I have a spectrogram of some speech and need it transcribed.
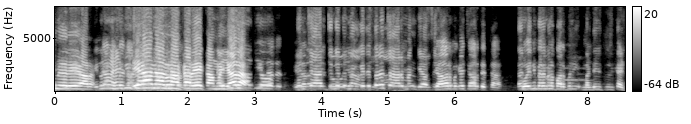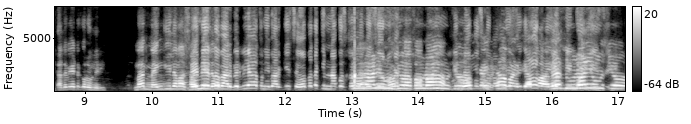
ਮੇਰੇ ਯਾਰ ਇਹਨਾਂ ਨਾਲ ਨਾ ਕਰ ਇਹ ਕੰਮ ਯਾਰ। ਇਹ ਚਾਰ ਜਿੰਨੇ ਤੇ ਮੰਗੇ ਦਿੱਤਾ ਨਾ ਚਾਰ ਮੰਗਿਆ ਸੀ। ਚਾਰ ਮੰਗੇ ਚਾਰ ਦਿੱਤਾ। ਕੋਈ ਨਹੀਂ ਮੇਰੇ ਕੋਲ ਬਰਬਰੀ ਮੰਡੀ 'ਚ ਤੁਸੀਂ ਘੰਟਾ ਤੇ ਵੇਟ ਕਰੋ ਮੇਰੀ। ਮੈਂ ਮਹਿੰਗੀ ਲਵਾਂ ਵੇ ਮੇਰੇ ਤਾਂ ਬਾਰਬਰ ਵੀ ਹੱਥ ਨਹੀਂ ਵਰਗੀ ਸੀ ਉਹ ਪਤਾ ਕਿੰਨਾ ਵਾਲੀ ਸੀ ਉਹਨੂੰ ਹੁਣ ਜੋ ਸੁਣਨ ਵਾਲੀ ਹੁਣ ਜੋ ਕੈਂਠਾ ਬਣ ਗਿਆ ਭਾਵੇਂ ਵਾਲੀ ਹੁਣ ਸੀ। ਉਹ।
